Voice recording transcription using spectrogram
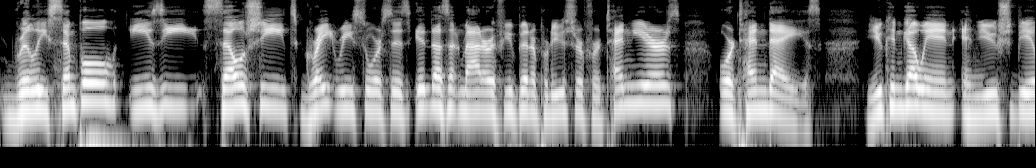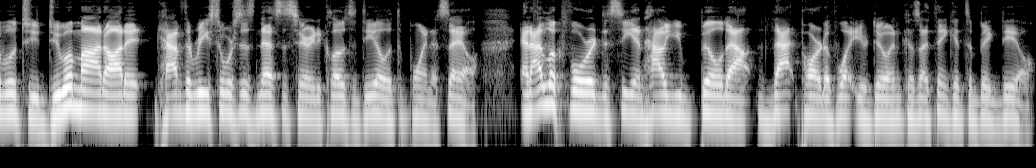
really simple, easy sell sheets, great resources. It doesn't matter if you've been a producer for 10 years or 10 days. You can go in and you should be able to do a mod audit, have the resources necessary to close the deal at the point of sale. And I look forward to seeing how you build out that part of what you're doing because I think it's a big deal.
